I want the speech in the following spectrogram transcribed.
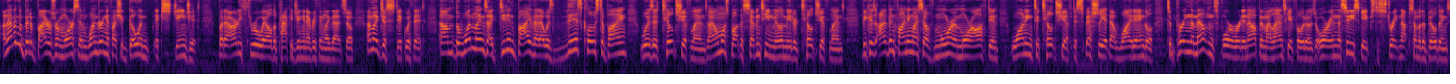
I'm having a bit of buyer's remorse and wondering if I should go and exchange it but I already threw away all the packaging and everything like that, so I might just stick with it. Um, the one lens I didn't buy that I was this close to buying was a tilt shift lens. I almost bought the 17 millimeter tilt shift lens because I've been finding myself more and more often wanting to tilt shift, especially at that wide angle, to bring the mountains forward and up in my landscape photos or in the cityscapes to straighten up some of the buildings.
